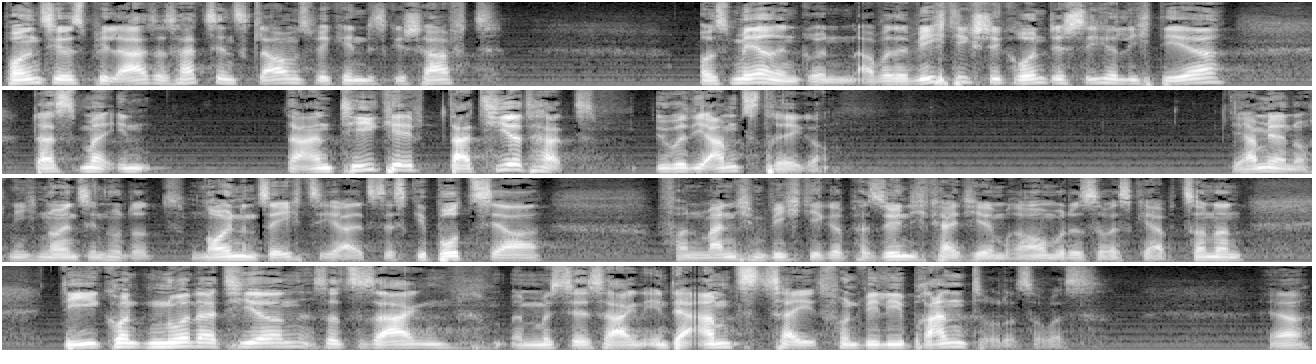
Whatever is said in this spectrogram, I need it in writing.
Pontius Pilatus hat es ins Glaubensbekenntnis geschafft aus mehreren Gründen. Aber der wichtigste Grund ist sicherlich der, dass man in der Antike datiert hat über die Amtsträger. Die haben ja noch nicht 1969 als das Geburtsjahr von manchem wichtiger Persönlichkeit hier im Raum oder sowas gehabt, sondern die konnten nur datieren, sozusagen, man müsste sagen, in der Amtszeit von Willy Brandt oder sowas. Ja.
